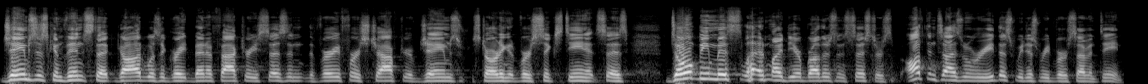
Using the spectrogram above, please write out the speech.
James is convinced that God was a great benefactor. He says in the very first chapter of James, starting at verse 16, it says, Don't be misled, my dear brothers and sisters. Oftentimes when we read this, we just read verse 17.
